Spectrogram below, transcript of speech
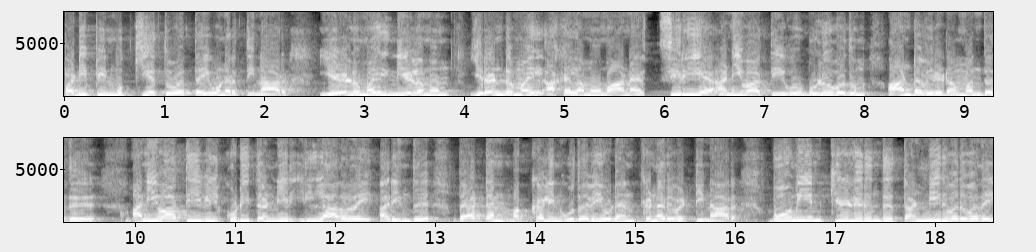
படிப்பின் முக்கியத்துவத்தை உணர்த்தினார். ஏழு மைல் நீளமும் இரண்டு மைல் அகலமுமான சிறிய அனிவா தீவு முழுவதும் ஆண்டவரிடம் வந்தது. அனிவா தீவில் குடி தண்ணீர் இல்லாததை அறிந்து பேட்டன் மக்களின் உதவியுடன் கிணறு வெட்டினார். பூமியின் கீழிருந்து தண்ணீர் வருவதை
